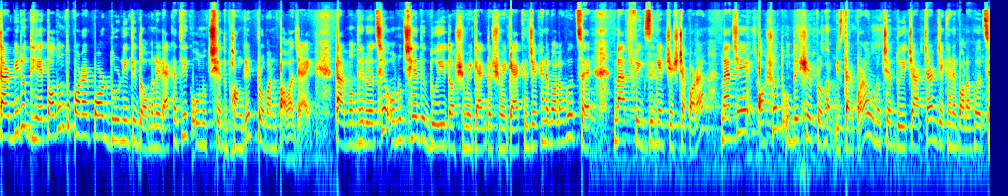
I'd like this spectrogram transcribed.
তার বিরুদ্ধে তদন্ত করার পর দুর্নীতি দমনের একাধিক অনুচ্ছেদ ভঙ্গের প্রমাণ পাওয়া যায়। তার মধ্যে রয়েছে অনুচ্ছেদ দুই দশমিক এক দশমিক এক, যেখানে বলা হয়েছে, ম্যাচ ফিক্সিং এর চেষ্টা করা, ম্যাচে অসৎ উদ্দেশ্যে প্রভাব বিস্তার করা, অনুচ্ছেদ দুই চার চার, যেখানে বলা হয়েছে,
